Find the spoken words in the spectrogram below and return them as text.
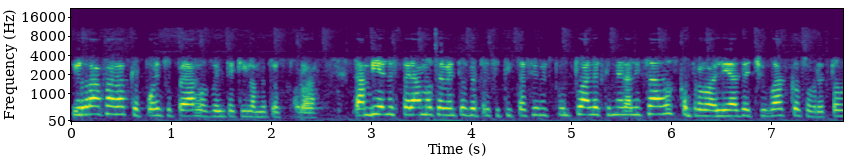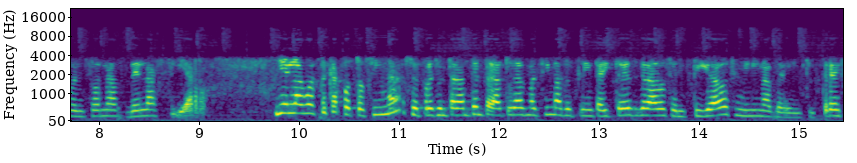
y ráfagas que pueden superar los 20 kilómetros por hora. También esperamos eventos de precipitaciones puntuales generalizados con probabilidades de chubasco, sobre todo en zonas de la sierra. Y en la Huasteca Potosina se presentarán temperaturas máximas de 33 grados centígrados y mínimas de 23.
